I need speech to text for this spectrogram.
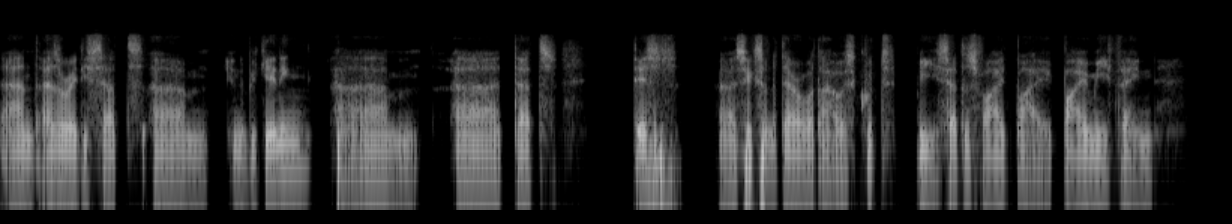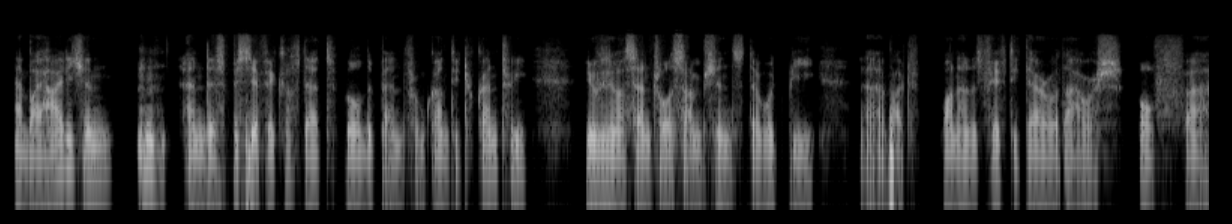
And as already said um, in the beginning, um, uh, that this uh, 600 terawatt hours could be satisfied by biomethane and by hydrogen and the specifics of that will depend from country to country. Using our central assumptions, there would be uh, about 150 terawatt hours of, uh,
